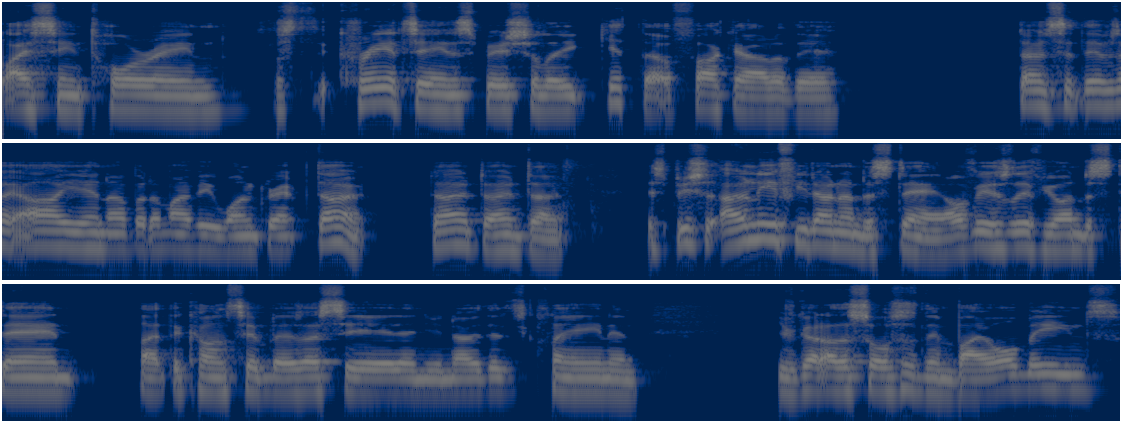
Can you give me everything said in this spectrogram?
glycine, taurine, creatine especially, get the fuck out of there. Don't sit there and say, oh yeah, no, but it might be one gram. Don't, don't, don't, don't. Especially only if you don't understand. Obviously, if you understand like the concept, as I said, and you know that it's clean and you've got other sources, then by all means,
